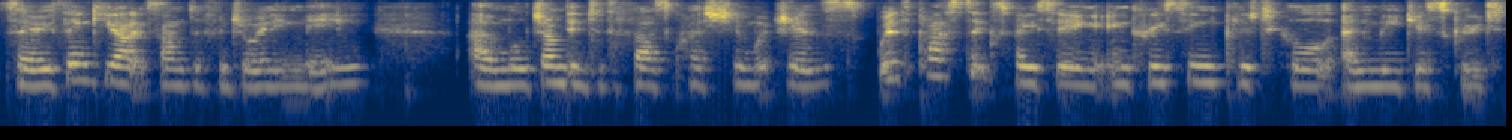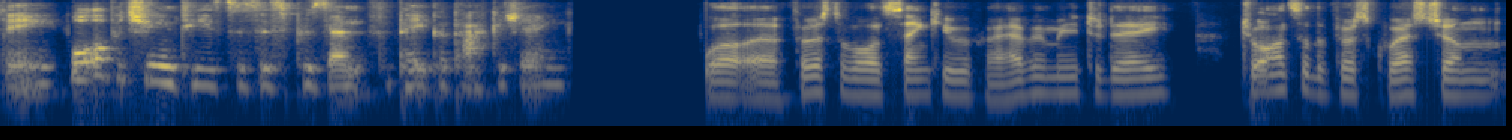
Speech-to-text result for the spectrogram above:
So thank you, Alexander, for joining me. Um, we'll jump into the first question, which is With plastics facing increasing political and media scrutiny, what opportunities does this present for paper packaging? Well, uh, first of all, thank you for having me today. To answer the first question,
